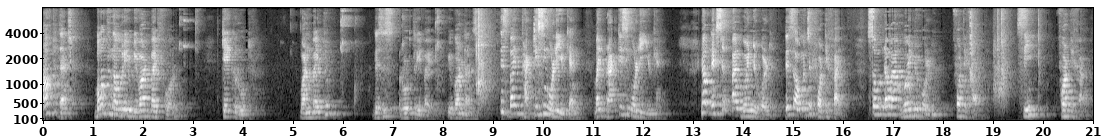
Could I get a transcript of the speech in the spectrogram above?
after that, both the number you divide by 4, take root 1 by 2. This is root 3 by 2. You got the answer. This by practicing only you can. By practicing only you can. Now next I am going to hold. This how much? 45. So now I am going to hold 45. See 45.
